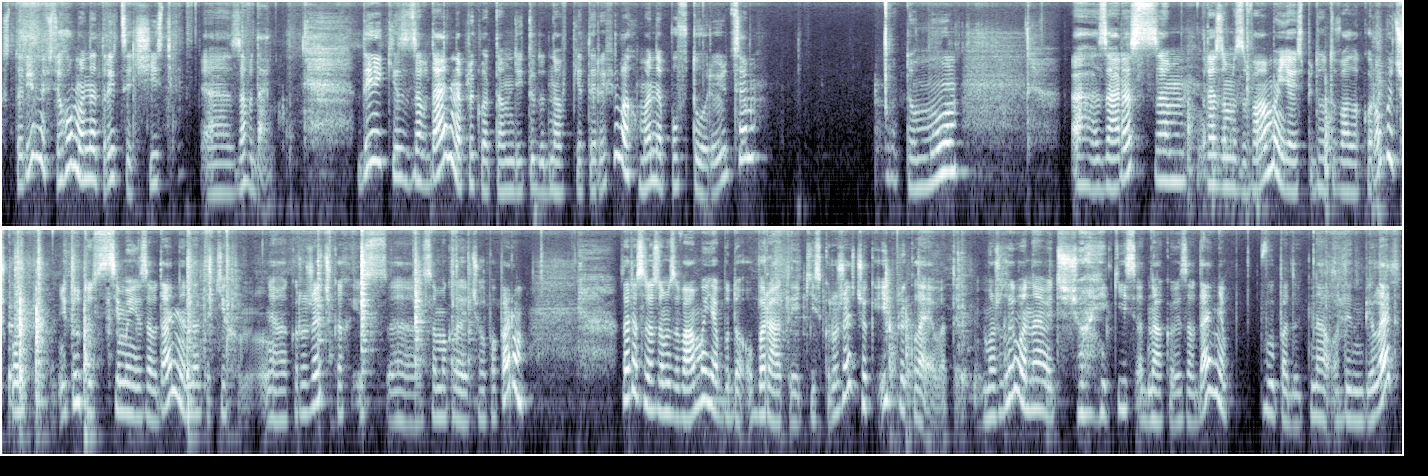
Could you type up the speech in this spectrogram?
сторін. Всього в мене 36 е, завдань. Деякі з завдань, наприклад, там дійти до дна в п'яти рефілах, в мене повторюються. Тому е, зараз е, разом з вами я ось підготувала коробочку. І тут ось всі мої завдання на таких е, кружечках із е, самоклеючого паперу. Зараз разом з вами я буду обирати якийсь кружечок і приклеювати. Можливо, навіть що якісь однакові завдання випадуть на один білет.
